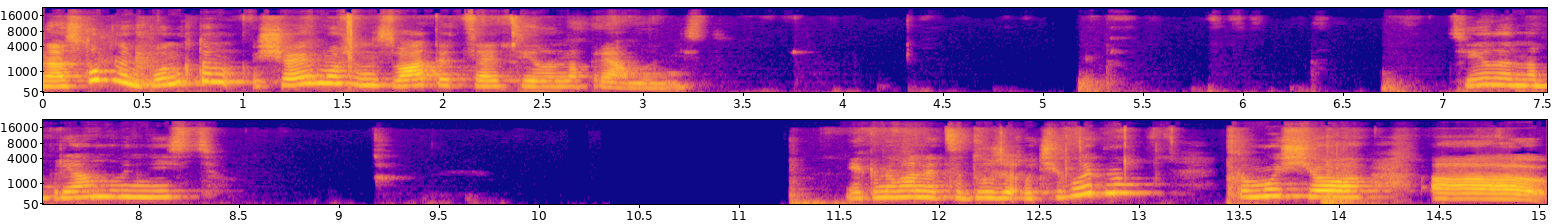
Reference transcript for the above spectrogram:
наступним пунктом, що я можу назвати, це ціленапрямленість. Ціленапрямленість. Як на мене, це дуже очевидно, тому що е,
